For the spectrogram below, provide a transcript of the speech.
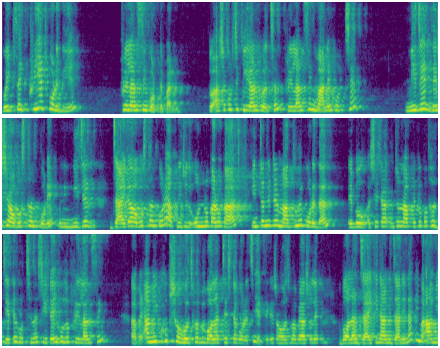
ওয়েবসাইট ক্রিয়েট করে দিয়ে ফ্রিল্যান্সিং করতে পারেন। তো আশা করছি ক্লিয়ার হয়েছেন। ফ্রিল্যান্সিং মানে হচ্ছে নিজের দেশে অবস্থান করে মানে নিজের জায়গা অবস্থান করে আপনি যদি অন্য কারও কাজ ইন্টারনেটের মাধ্যমে করে দেন এবং সেটার জন্য আপনাকে কোথাও যেতে হচ্ছে না, সেটাই হলো ফ্রিল্যান্সিং আমি খুব সহজভাবে বলার চেষ্টা করেছি, এর থেকে সহজভাবে আসলে বলা যায় কিনা আমি জানি না, কিন্তু আমি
